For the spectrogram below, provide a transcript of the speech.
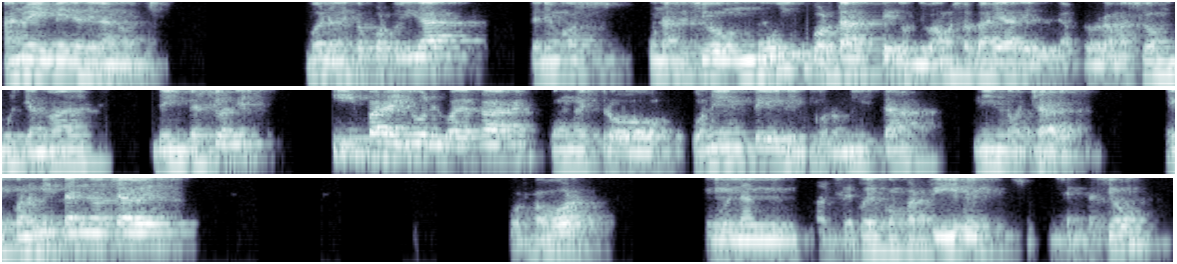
a 9 y media de la noche. Bueno, en esta oportunidad tenemos una sesión muy importante donde vamos a hablar ya de la programación multianual de inversiones y para ello les voy a dejar con nuestro ponente, el economista Nino Chávez. Economista Nino Chávez, por favor, eh, puede compartir su presentación.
